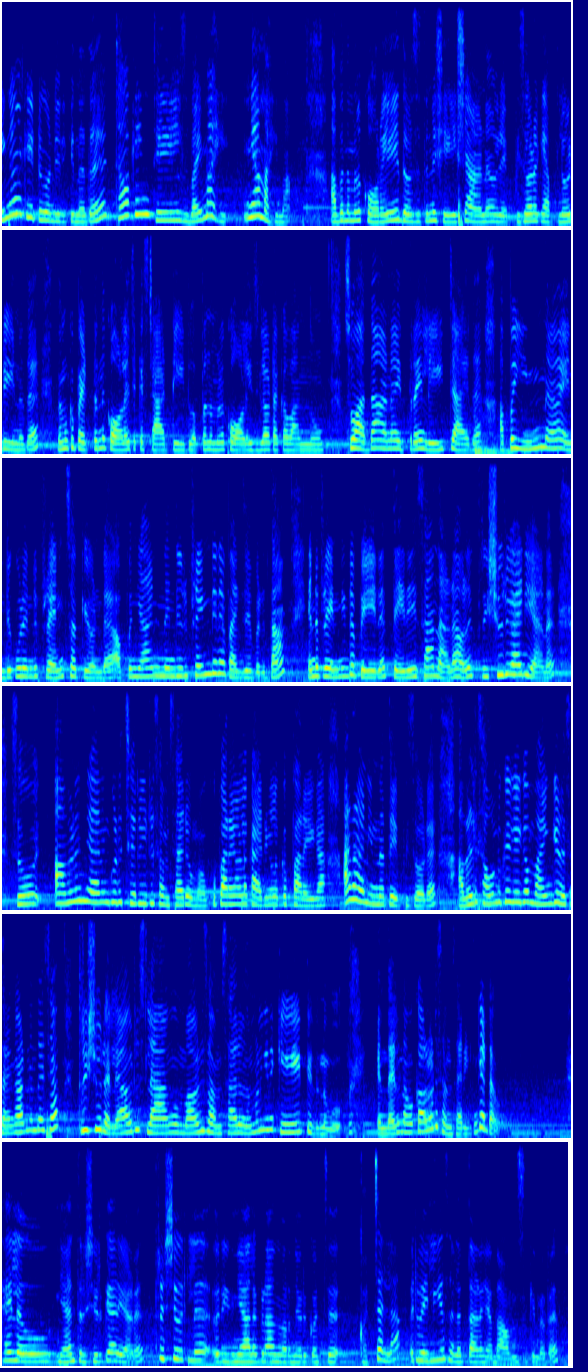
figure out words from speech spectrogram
നിങ്ങൾ കേട്ടുകൊണ്ടിരിക്കുന്നത് talking tales by Mahi ഞാൻ മഹിമ. അപ്പോൾ നമ്മൾ കുറേ ദിവസത്തിന് ശേഷമാണ് ഒരു എപ്പിസോഡൊക്കെ അപ്ലോഡ് ചെയ്യുന്നത്. നമുക്ക് പെട്ടെന്ന് കോളേജൊക്കെ സ്റ്റാർട്ട് ചെയ്തു. അപ്പോൾ നമ്മൾ കോളേജിലോട്ടൊക്കെ വന്നു. സോ അതാണ് ഇത്രയും ലേറ്റ് ആയത്. അപ്പോൾ ഇന്ന് എന്റെ കൂടെ എന്റെ ഫ്രണ്ട്സൊക്കെ ഉണ്ട്. അപ്പോൾ ഞാൻ ഇന്ന് എന്റെ ഒരു ഫ്രണ്ടിനെ പരിചയപ്പെടുത്താം. എന്റെ ഫ്രണ്ടിന്റെ പേര് തെരേസ എന്നാണ്. അവൾ തൃശ്ശൂരുകാരിയാണ്. സോ അവളും ഞാനും കൂടെ ചെറിയൊരു സംസാരവും അവൾക്ക് പറയാനുള്ള കാര്യങ്ങളൊക്കെ പറയുക. അതാണ് ഇന്നത്തെ എപ്പിസോഡ് അവളുടെ സൗണ്ടൊക്കെ കേൾക്കാൻ ഭയങ്കര രസമാണ്. കാരണം എന്താ വെച്ചാൽ തൃശ്ശൂരല്ലേ? ആ ഒരു സ്ലാങ്ങും ആ ഒരു സംസാരവും നമ്മളിങ്ങനെ കേട്ടിരുന്നു പോകും. എന്തായാലും നമുക്ക് അവളോട് സംസാരിക്കും കേട്ടോ. ഹലോ ഞാൻ തൃശ്ശൂർക്കാരിയാണ്. തൃശ്ശൂരിൽ ഒരു ഇരിഞ്ഞാലക്കുട എന്ന് പറഞ്ഞൊരു കൊച്ച് കൊച്ചല്ല ഒരു വലിയ സ്ഥലത്താണ് ഞാൻ താമസിക്കുന്നത്.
